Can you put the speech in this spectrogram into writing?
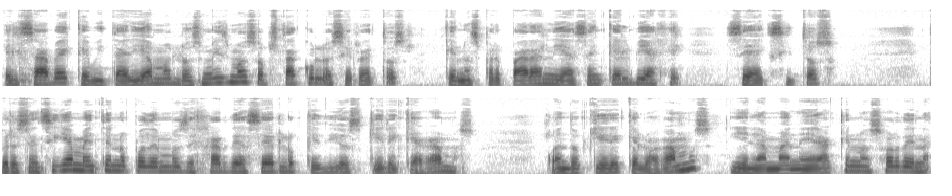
Él sabe que evitaríamos los mismos obstáculos y retos que nos preparan y hacen que el viaje sea exitoso. Pero sencillamente no podemos dejar de hacer lo que Dios quiere que hagamos, cuando quiere que lo hagamos y en la manera que nos ordena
